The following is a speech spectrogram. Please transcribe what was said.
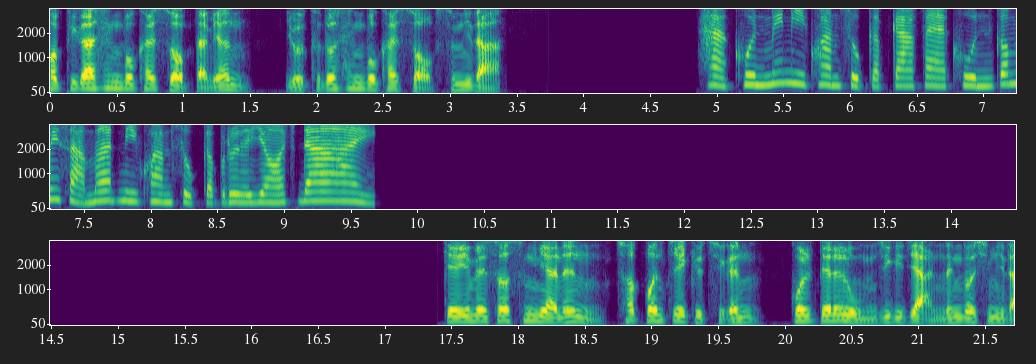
커피가 행복할 수 없다면 요트도 행복할 수 없습니다. หากคุณไม่มีความสุขกับกาแฟคุณก็ไม่สามารถมีความสุขกับเรือยอชต์ได้ 게임에서 승리하는 첫 번째 규칙은 골대를 움직이지 않는 것입니다.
